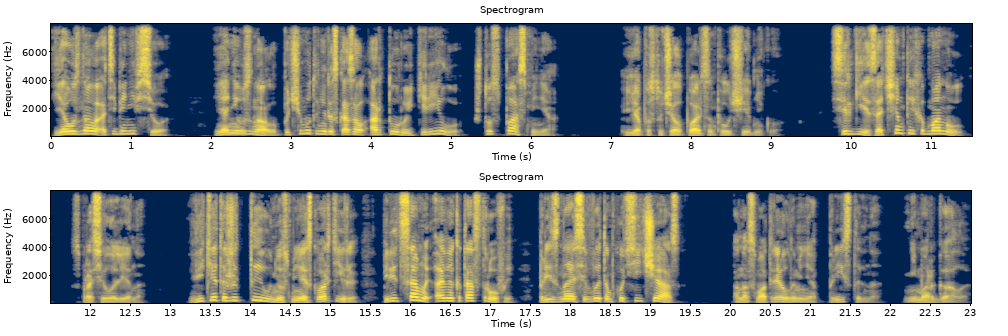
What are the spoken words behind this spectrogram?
«Я узнала о тебе не все. Я не узнала, почему ты не рассказал Артуру и Кириллу, что спас меня». Я постучал пальцем по учебнику. «Сергей, зачем ты их обманул?» — спросила Лена. «Ведь это же ты унес меня из квартиры перед самой авиакатастрофой. Признайся в этом хоть сейчас». Она смотрела на меня пристально, не моргала.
